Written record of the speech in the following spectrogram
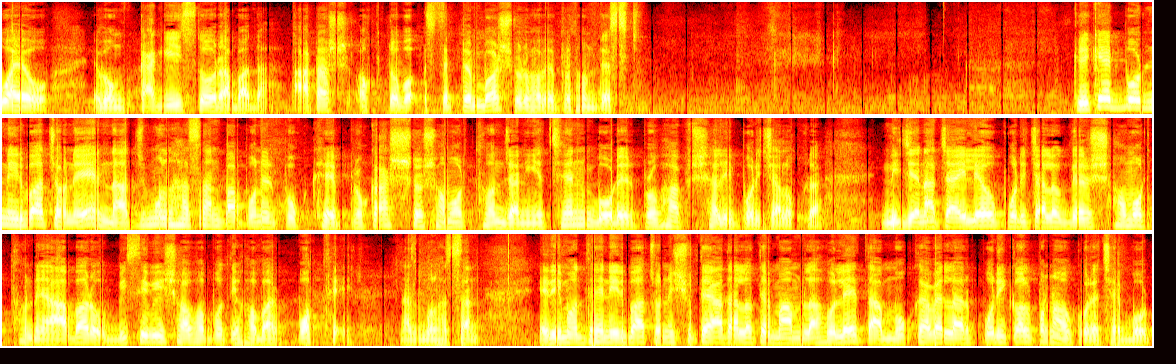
Phehlukwayo এবং কাগিসো রাবাদা আঠাশ অক্টোবর, সেপ্টেম্বর শুরু হবে প্রথম টেস্ট। ক্রিকেট বোর্ড নির্বাচনে নাজমুল হাসান পাপনের পক্ষে প্রকাশ্য সমর্থন জানিয়েছেন বোর্ডের প্রভাবশালী পরিচালকরা। নিজে না চাইলেও পরিচালকদের সমর্থনে আবারও বিসিবি সভাপতি হবার পথে নাজমুল হাসান। এরই মধ্যে নির্বাচন ইস্যুতে আদালতে মামলা হলে তা মোকাবেলার পরিকল্পনাও করেছে বোর্ড।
